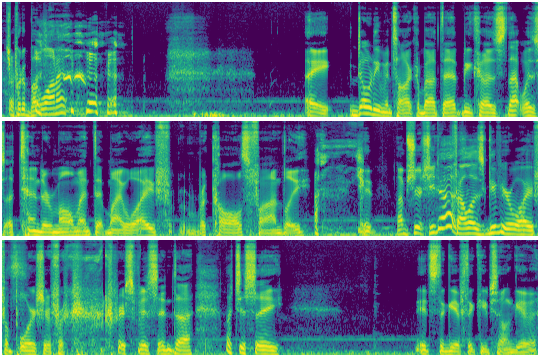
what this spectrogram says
Did you put a bow on it? Hey, don't even talk about that because that was a tender moment that my wife recalls fondly. It, I'm sure she does. fellas, give your wife a Porsche for Christmas, and uh, let's just say it's the gift that keeps on giving.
